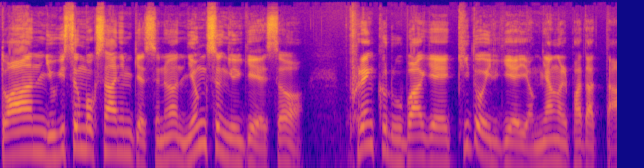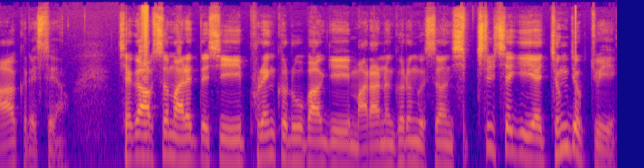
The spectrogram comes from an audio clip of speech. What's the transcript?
또한 유기성 목사님께서는 영성 일기에서 프랭크 루박의 기도 일기에 영향을 받았다 그랬어요. 제가 앞서 말했듯이 프랭크 루박이 말하는 그런 것은 17세기의 정적주의,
